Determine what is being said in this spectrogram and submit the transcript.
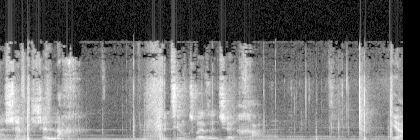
Hashem Shelach. Beziehungsweise Shecha. Ja.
